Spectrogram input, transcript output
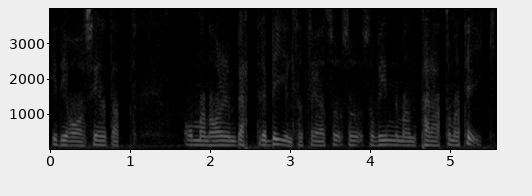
i det avseendet att om man har en bättre bil så att säga så, så, så vinner man per automatik.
